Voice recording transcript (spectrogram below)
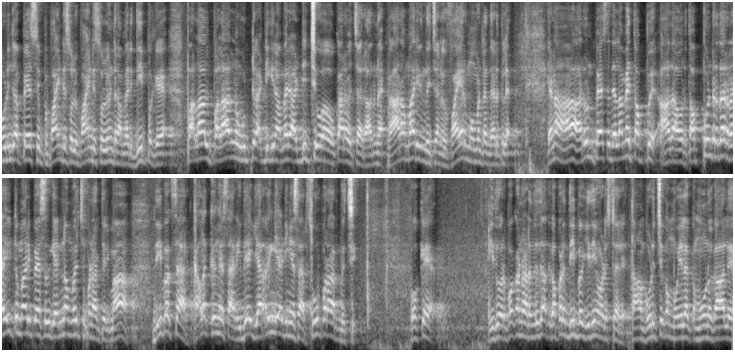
முடிஞ்சால் பேசு. இப்போ பாயிண்ட் சொல்லு பாயிண்ட் சொல்லுன்ற மாதிரி தீபக்கு பலால் பலால்னு விட்டு அடிக்கிற மாதிரி அடிச்சு உட்கார வச்சார் அருணை. வேற மாதிரி இருந்துச்சு எனக்கு ஃபயர் மூமெண்ட் அந்த இடத்துல. ஏன்னா அருண் பேசுறது எல்லாமே தப்பு. அது அவர் தப்புன்றத ரைட் மாதிரி பேசுறதுக்கு என்ன முயற்சி பண்ணார் தெரியுமா? தீபக் சார் கலக்குங்க சார் இதே இறங்கி அடிங்க சார் சூப்பரா இருந்துச்சு. ஓகே இது ஒரு பக்கம் நடந்தது அதுக்கப்புறம் தீபக் இதையும் உடைச்சிட்டாரு. தான் பிடிச்சிக்க முயலுக்கு மூணு காலு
